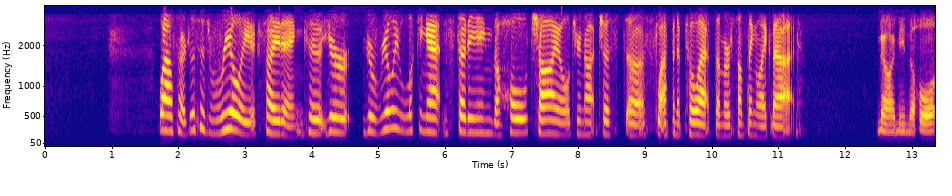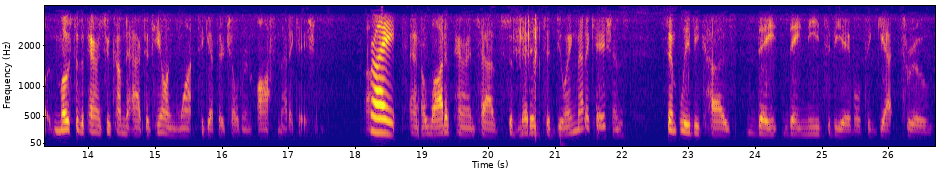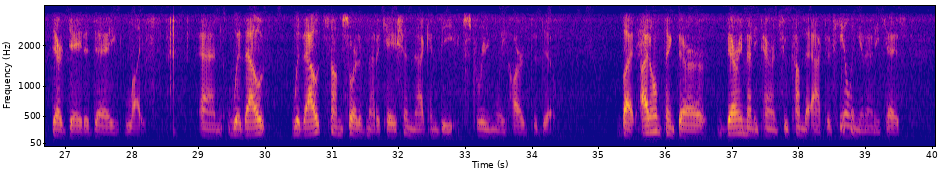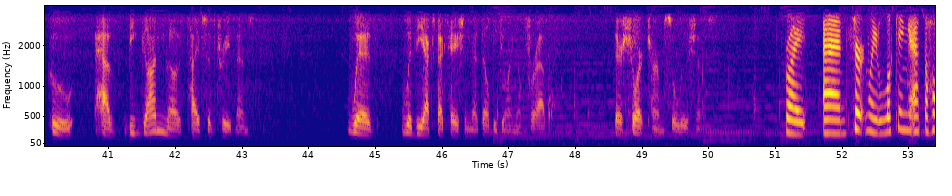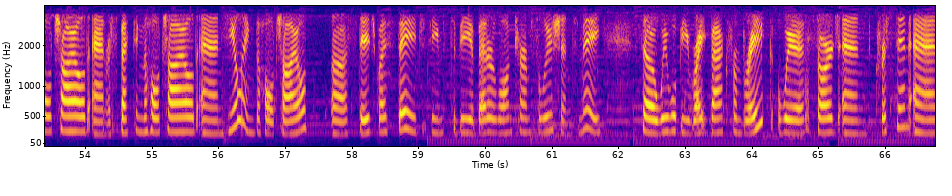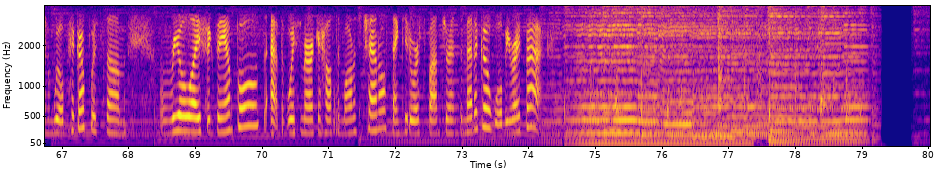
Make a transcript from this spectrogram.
Wow, Sarge, this is really exciting. You're you're really looking at and studying the whole child. You're not just uh, slapping a pill at them or something like that. No, I mean the whole. Most of the parents who come to active healing want to get their children off medications. Um, right. And a lot of parents have submitted to doing medications simply because they they need to be able to get through their day-to-day life. And without without some sort of medication, that can be extremely hard to do. But I don't think there are very many parents who come to active healing in any case who have begun those types of treatments with with the expectation that they'll be doing them forever. They're short-term solutions. Right. And certainly looking at the whole child and respecting the whole child and healing the whole child uh, stage by stage seems to be a better long term solution to me. So we will be right back from break with Sarge and Kristin, and we'll pick up with some real life examples at the Voice America Health and Wellness channel. Thank you to our sponsor, Enzymedica. We'll be right back.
